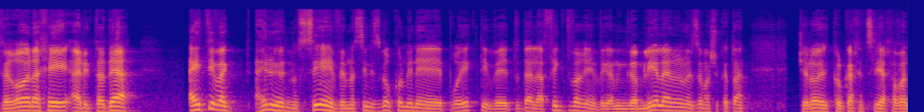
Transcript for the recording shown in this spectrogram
ורון, אחי, אני, אתה יודע, הייתי, היינו נוסעים ומנסים לסגור כל מיני פרויקטים, ואתה יודע, להפיק דברים, וגם גם לי היה לנו איזה משהו קטן שלא כל כך הצליח, אבל...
